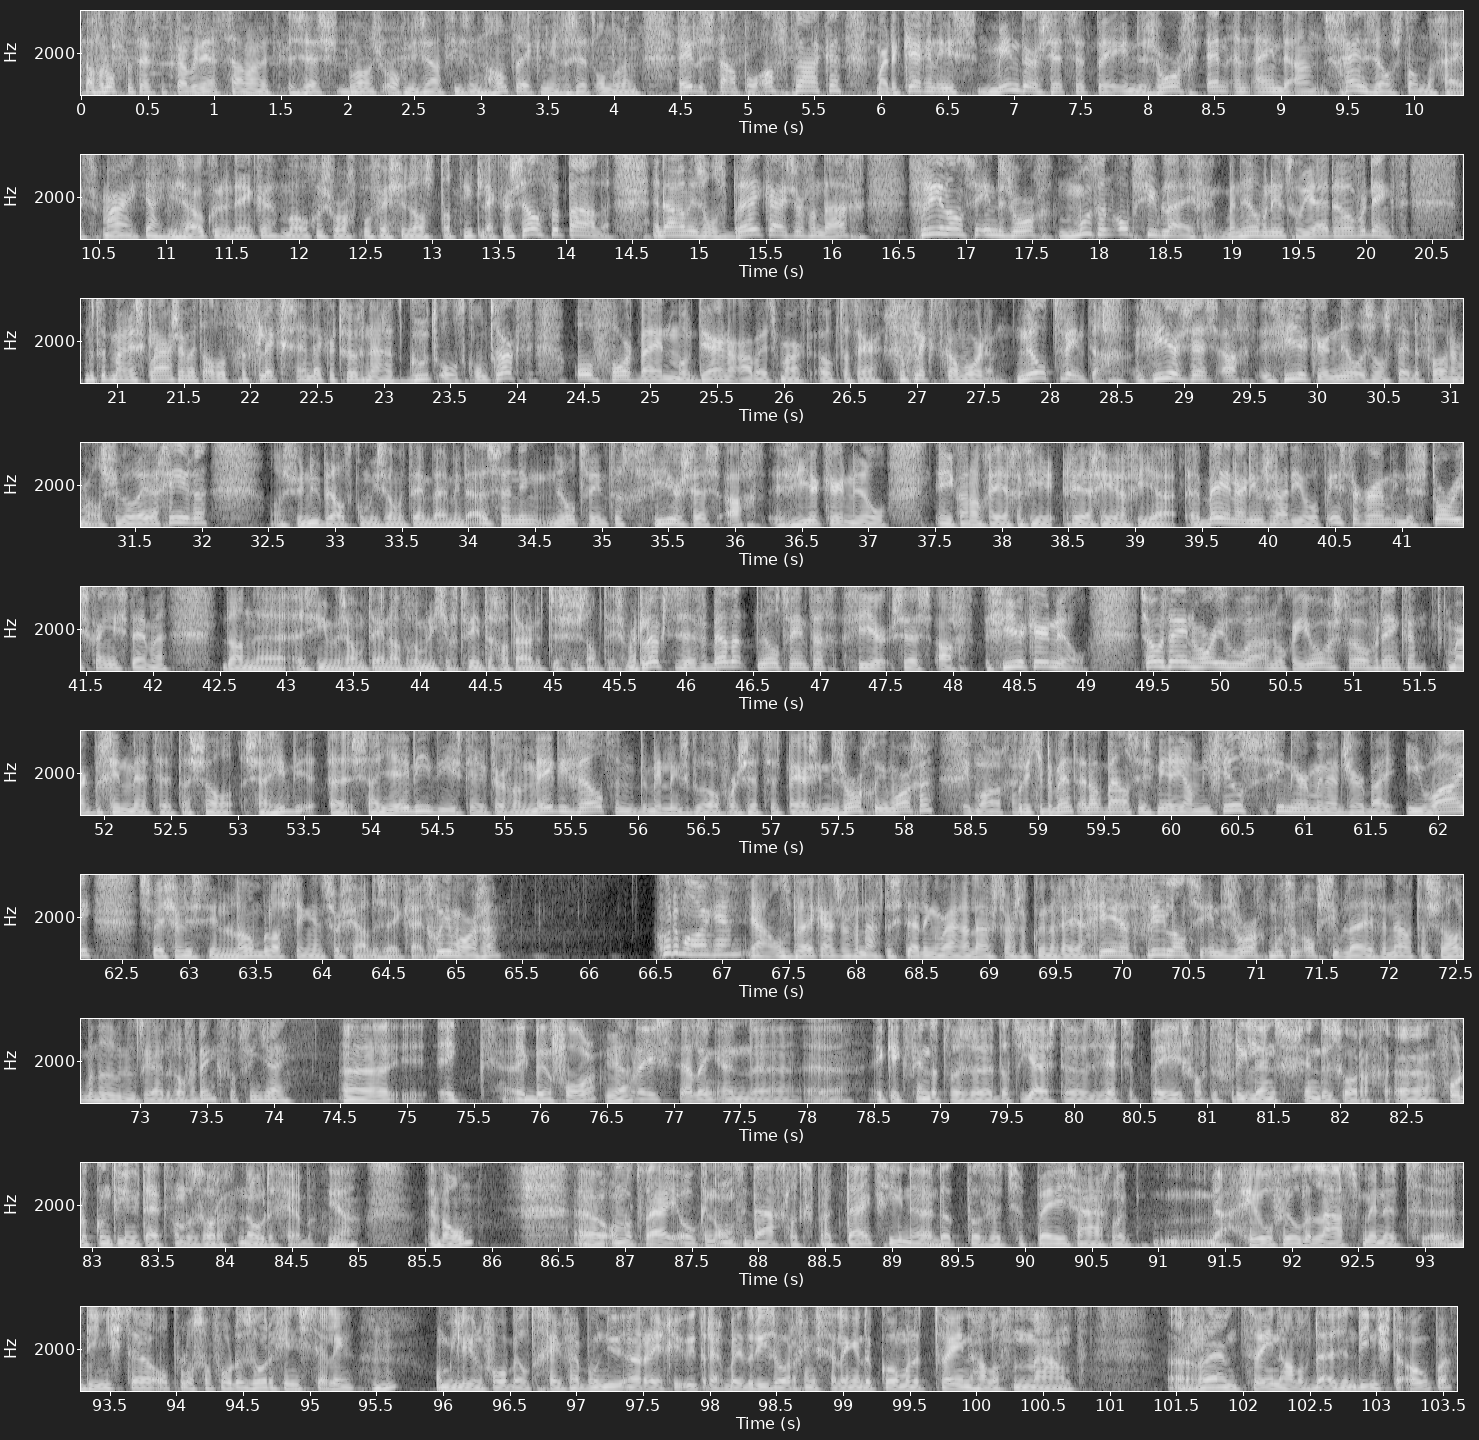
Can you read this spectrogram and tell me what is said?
Nou, vanochtend heeft het kabinet samen met zes brancheorganisaties een handtekening gezet onder een hele stapel afspraken. Maar de kern is minder ZZP in de zorg en een einde aan schijnzelfstandigheid. Maar ja, je zou ook kunnen denken, mogen zorgprofessionals dat niet lekker zelf bepalen? En daarom is ons breekijzer vandaag. Freelancen in de zorg moet een optie blijven. Ik ben heel benieuwd hoe jij erover denkt. Moet het maar eens klaar zijn met al dat geflex en lekker terug naar het good old contract? Of hoort bij een moderne arbeidsmarkt ook dat er geflext kan worden? 020 468 4 keer 0 is ons telefoonnummer als je wil reageren. Als je nu belt, kom je zo meteen bij me in de uitzending. 020 468 4 keer 0 En je kan ook reageren via eh, BNR Nieuwsradio op Instagram. In de stories kan je stemmen. Dan uh, zien we zo meteen over een minuutje of 20 wat daar de tussenstand is. Maar het leukste is even bellen. 020 468 4 keer 0 Zometeen hoor je hoe Anouk en Joris erover denken. Maar ik begin met uh, Tashal Shahidi, uh, Sayedi. Die is directeur van Mediveld, een bemiddelingsbureau voor ZZP'ers in de zorg. Goedemorgen. Goedemorgen. Goed dat je er bent. En ook bij ons is Mirjam Michiels, senior manager bij EY specialist in loonbelasting en sociale zekerheid. Goedemorgen. Goedemorgen. Ja, ons breekijzer vandaag de stelling waar luisteraars op kunnen reageren. Freelancen in de zorg moet een optie blijven. Nou, Tassal, ik ben heel benieuwd hoe jij erover denkt. Wat vind jij? Uh, ik, ik ben voor, ja. voor deze stelling. En uh, uh, ik, ik vind dat we, dat we juist de ZZP'ers of de freelancers in de zorg... voor de continuïteit van de zorg nodig hebben. Ja, en waarom? Uh, omdat wij ook in onze dagelijkse praktijk zien hè, dat de ZZP's eigenlijk mm, ja, heel veel de last minute uh, diensten oplossen voor de zorginstellingen. Mm -hmm. Om jullie een voorbeeld te geven, hebben we nu in regio Utrecht bij drie zorginstellingen de komende 2,5 maand ruim 2.500 diensten open.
